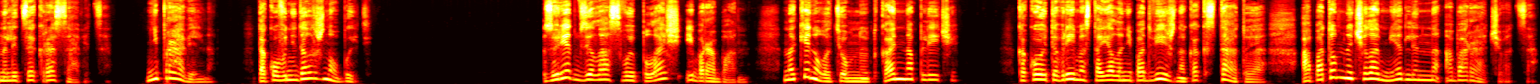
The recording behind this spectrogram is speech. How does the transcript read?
на лице красавицы. Неправильно. Такого не должно быть. Зурет взяла свой плащ и барабан, накинула темную ткань на плечи. Какое-то время стояла неподвижно, как статуя, а потом начала медленно оборачиваться.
